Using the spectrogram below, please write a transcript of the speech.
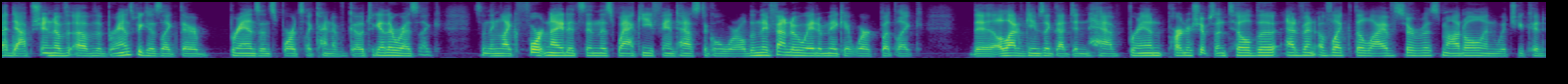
adaptation of of the brands because like their brands and sports like kind of go together whereas like something like Fortnite it's in this wacky fantastical world and they found a way to make it work but like the, a lot of games like that didn't have brand partnerships until the advent of like the live service model in which you could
